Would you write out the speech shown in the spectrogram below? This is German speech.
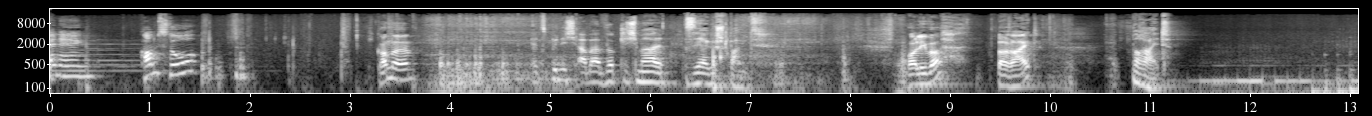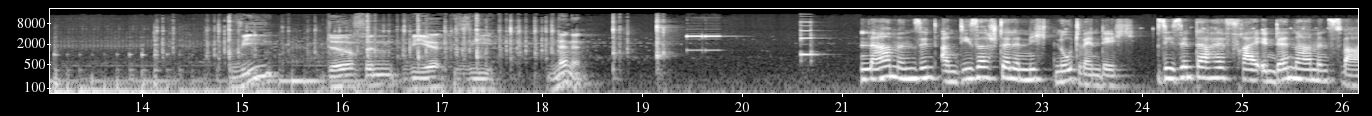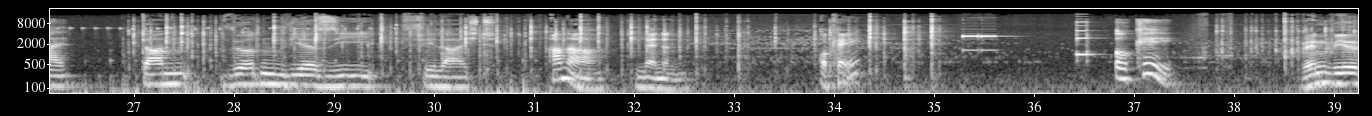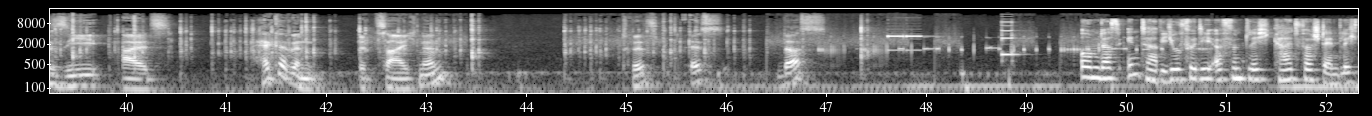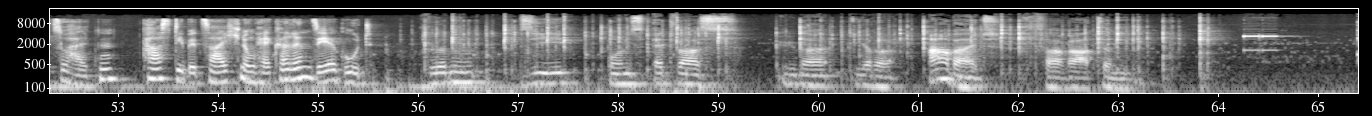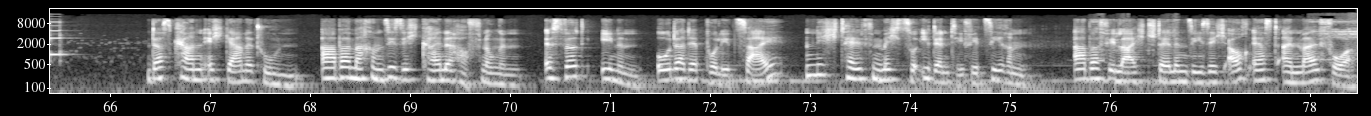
Henning, kommst du? Ich komme. Jetzt bin ich aber wirklich mal sehr gespannt. Oliver, bereit? Bereit. Wie dürfen wir sie nennen? Namen sind an dieser Stelle nicht notwendig. Sie sind daher frei in der Namenswahl. Dann würden wir sie vielleicht Anna nennen. Okay? Okay. Wenn wir sie als Hackerin bezeichnen, trifft es das? Um das Interview für die Öffentlichkeit verständlich zu halten, passt die Bezeichnung Hackerin sehr gut. Würden Sie uns etwas über Ihre Arbeit verraten? Das kann ich gerne tun. Aber machen Sie sich keine Hoffnungen. Es wird Ihnen oder der Polizei nicht helfen, mich zu identifizieren. Aber vielleicht stellen Sie sich auch erst einmal vor.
